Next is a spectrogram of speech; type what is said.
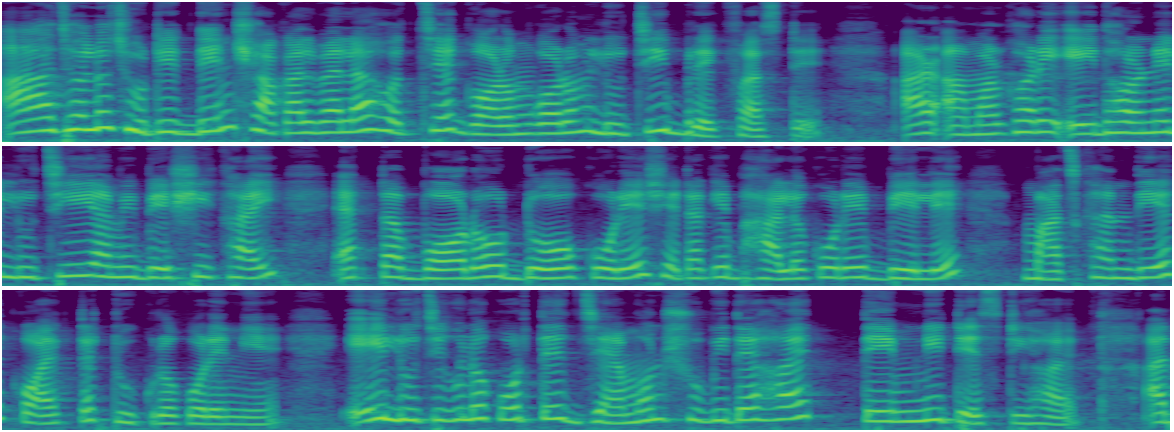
আজ হলো ছুটির দিন, সকালবেলা হচ্ছে গরম গরম লুচি ব্রেকফাস্টে আর আমার ঘরে এই ধরনের লুচিই আমি বেশি খাই। একটা বড় ডো করে সেটাকে ভালো করে বেলে মাঝখান দিয়ে কয়েকটা টুকরো করে নিয়ে। এই লুচিগুলো করতে যেমন সুবিধে হয়, তেমনি টেস্টি হয়। আর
